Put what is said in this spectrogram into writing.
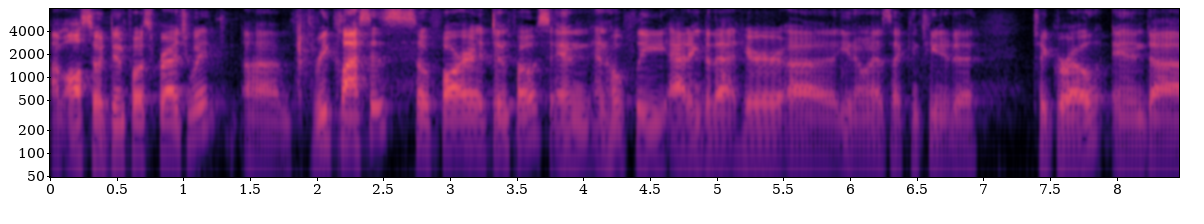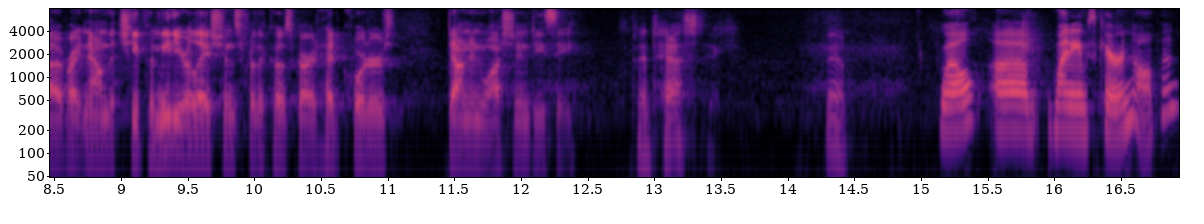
I'm also a DINFOS graduate, um, three classes so far at DINFOS, and, and hopefully adding to that here, uh, you know, as I continue to to grow. And uh, right now, I'm the Chief of Media Relations for the Coast Guard headquarters down in Washington, D.C. Fantastic. Yeah. Well, uh, my name is Karen Naumann.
